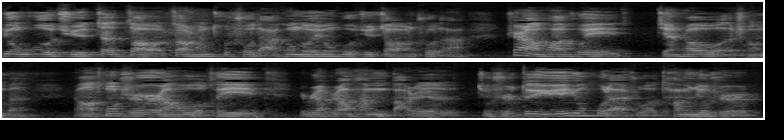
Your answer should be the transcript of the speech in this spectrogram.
用户去造造造成触触达，更多用户去造成触达。这样的话会减少我的成本，然后同时，然后我可以让让他们把这个，就是对于用户来说，他们就是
